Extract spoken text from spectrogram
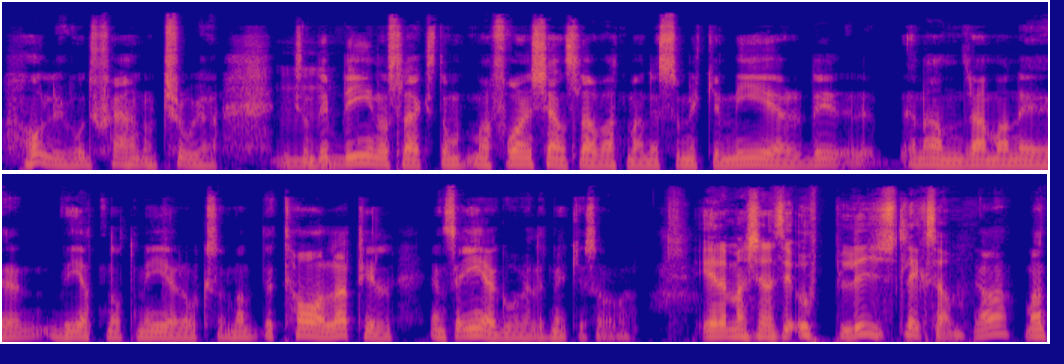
Hollywoodstjärnor tror jag. Liksom, Det Mm. blir någon slags, de, man får en känsla av att man är så mycket mer det, än andra, man är, vet något mer också. Man, det talar till ens ego väldigt mycket så. Va? Är det man känner sig upplyst liksom? Ja, man,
